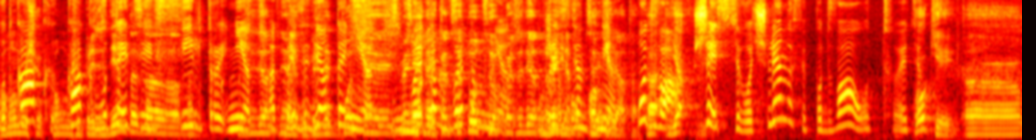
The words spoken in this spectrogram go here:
Вот как, еще, как вот эти да, фильтры... Нет, президент, от президента нет. нет. В этом, в этом президента, президента нет. нет. По два. А, я... Шесть всего членов и по два от этих Окей. Э,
